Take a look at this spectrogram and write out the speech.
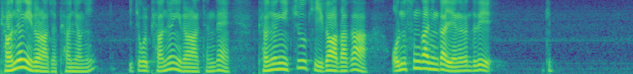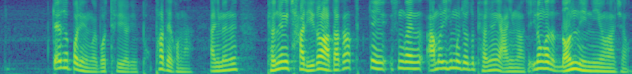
변형이 일어나죠 변형이 이쪽으로 변형이 일어날 텐데 변형이 쭉 일어나다가 어느 순간인가 얘네들이 이렇게 깨져버리는 거예요 material이 폭파되거나 아니면은 변형이 잘 일어나다가 특정 순간에 아무리 힘을 줘도 변형이 안 일어나죠. 이런 거는 nonlinear하죠.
